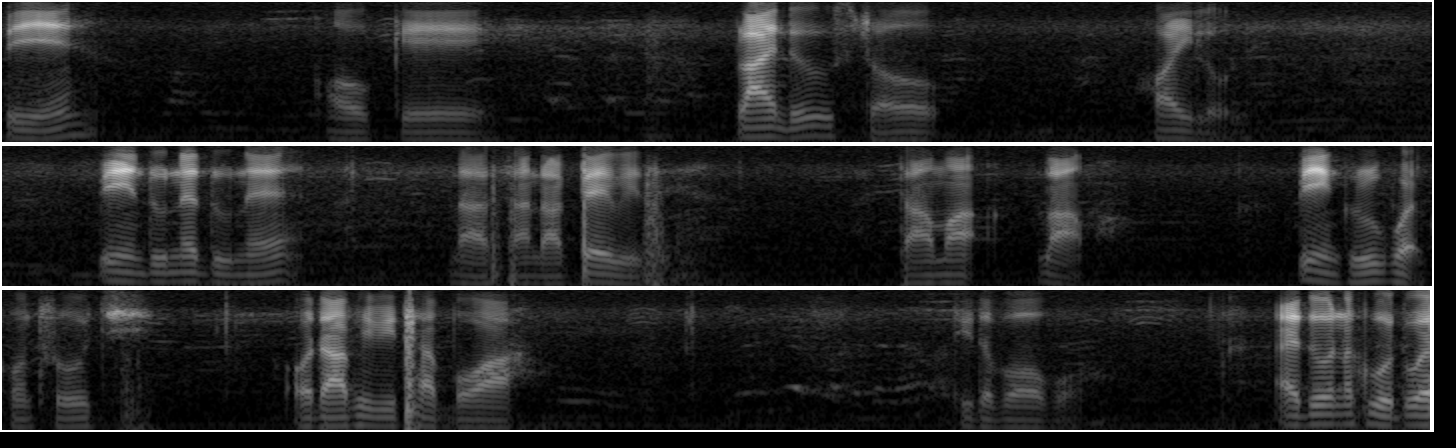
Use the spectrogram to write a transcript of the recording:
ပြီးရင် okay blind to stroke ဟောလို့လေပြီးရင်သူနဲ့သူနဲ့ဒါစန္ဒာတဲ့ပြီစီဒါမှလာမှာပြီးရင် group ဖွဲ့ control G order ဖိပြီးထပ်ပွား ဒီသဘောပေါ့အဲသူနှစ်ခုကိုတွဲ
